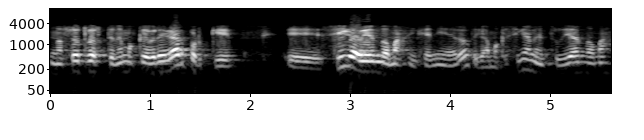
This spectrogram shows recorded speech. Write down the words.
nosotros tenemos que bregar porque eh, siga habiendo más ingenieros, digamos, que sigan estudiando más,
